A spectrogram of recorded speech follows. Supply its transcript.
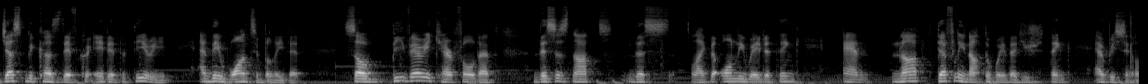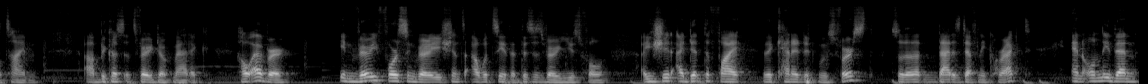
just because they've created the theory and they want to believe it so be very careful that this is not this like the only way to think and not definitely not the way that you should think every single time uh, because it's very dogmatic however in very forcing variations, I would say that this is very useful. Uh, you should identify the candidate moves first, so that that is definitely correct, and only then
